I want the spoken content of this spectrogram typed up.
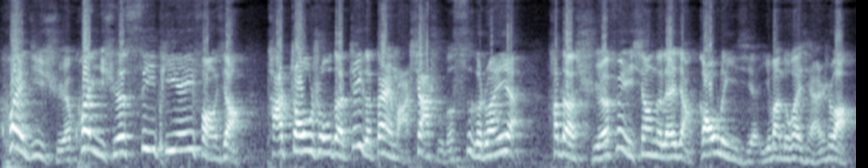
会计学、会计学 CPA 方向，它招收的这个代码下属的四个专业，它的学费相对来讲高了一些，一万多块钱是吧？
